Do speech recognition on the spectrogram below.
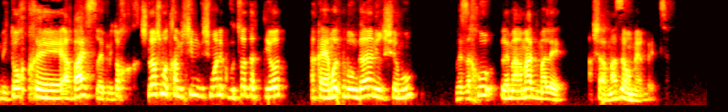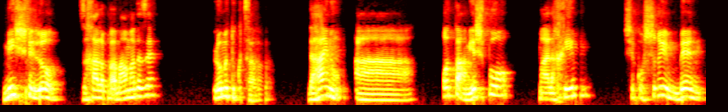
מתוך uh, 14 מתוך 358 קבוצות דתיות הקיימות בהונגריה נרשמו וזכו למעמד מלא. עכשיו מה זה אומר בעצם? מי שלא זכה במעמד הזה לא מתוקצב. דהיינו, ה... עוד פעם, יש פה מהלכים שקושרים בין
